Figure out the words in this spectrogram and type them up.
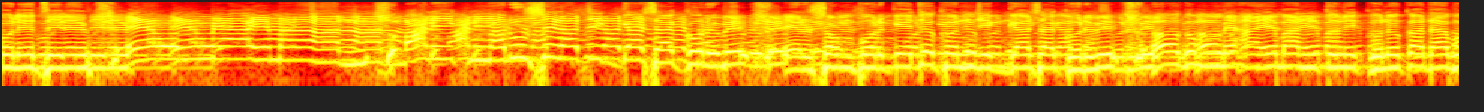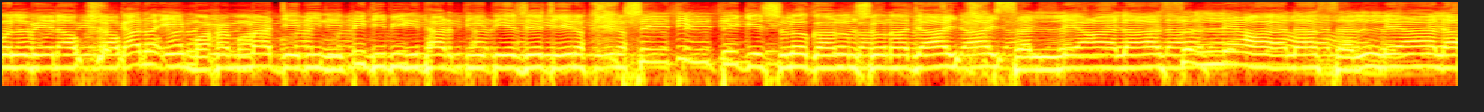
বলেছেন এ উম্মে আইমান অনেক মানুষেরা জিজ্ঞাসা করবে, এর সম্পর্কে যখন জিজ্ঞাসা করবে অগম্যে আয়মান, তুমি কোনো কথা বলবে না? কারণ এই মোহাম্মদ যেদিন পৃথিবীর ধারতিতে এসেছেন সেই দিন থেকে স্লোগান শোনা যায়, সাল্লে আলা সাল্লে আলা সাল্লে আলা,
